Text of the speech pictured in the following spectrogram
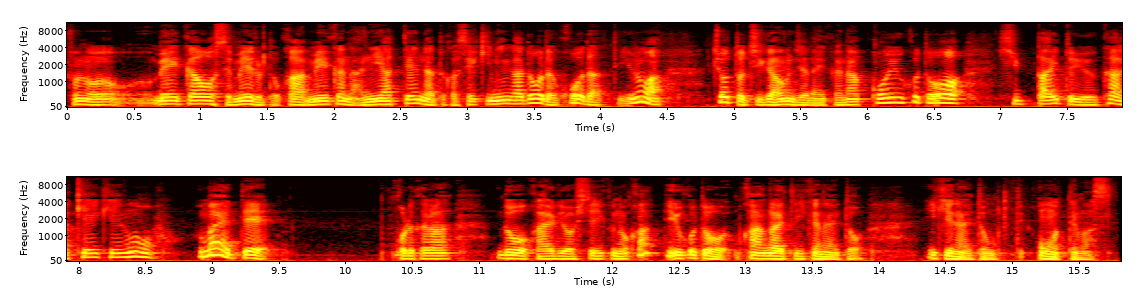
そのメーカーを責めるとか、メーカー何やってんだとか、責任がどうだこうだっていうのは、ちょっと違うんじゃないかな。こういうことを失敗というか、経験を踏まえて、これからどう改良していくのかっていうことを考えていかないといけないと思って思ってます。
